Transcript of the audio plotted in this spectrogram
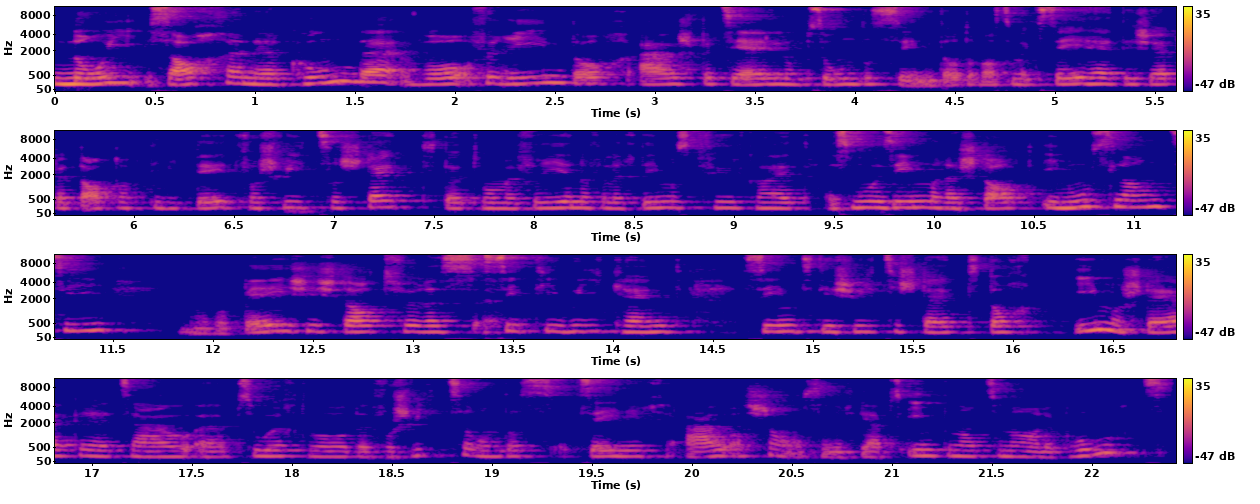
neue Sachen erkunden, die für ihn doch auch speziell und besonders sind. Oder was man gesehen hat, ist eben die Attraktivität von Schweizer Städten. Dort, wo man früher vielleicht immer das Gefühl hatte, es muss immer eine Stadt im Ausland sein, eine europäische Stadt für ein City Weekend, sind die Schweizer Städte doch immer stärker jetzt auch äh, besucht worden von Schweizer und das sehe ich auch als Chance. Ich glaube, das Internationale braucht es,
